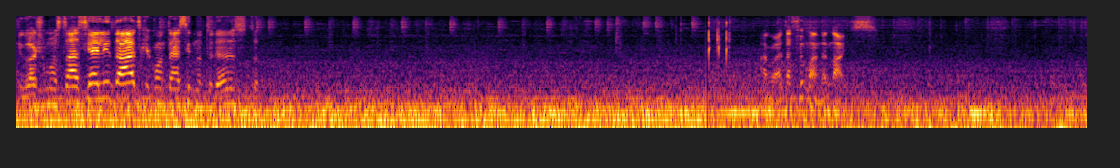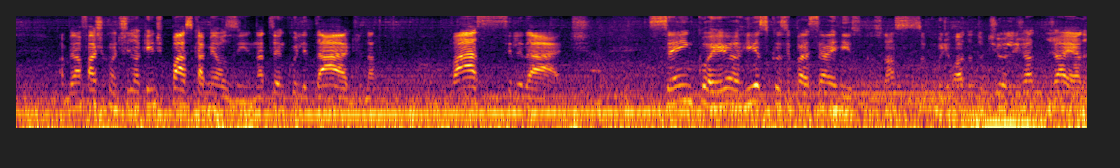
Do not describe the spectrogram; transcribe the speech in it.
Eu gosto de mostrar as realidades que acontecem no trânsito. Agora tá filmando, é nóis. Abrir uma faixa contínua aqui a gente passa caminhãozinho, na tranquilidade, na facilidade, sem correr riscos e passar riscos. Nossa, o cu de roda do tio ali já, já era.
